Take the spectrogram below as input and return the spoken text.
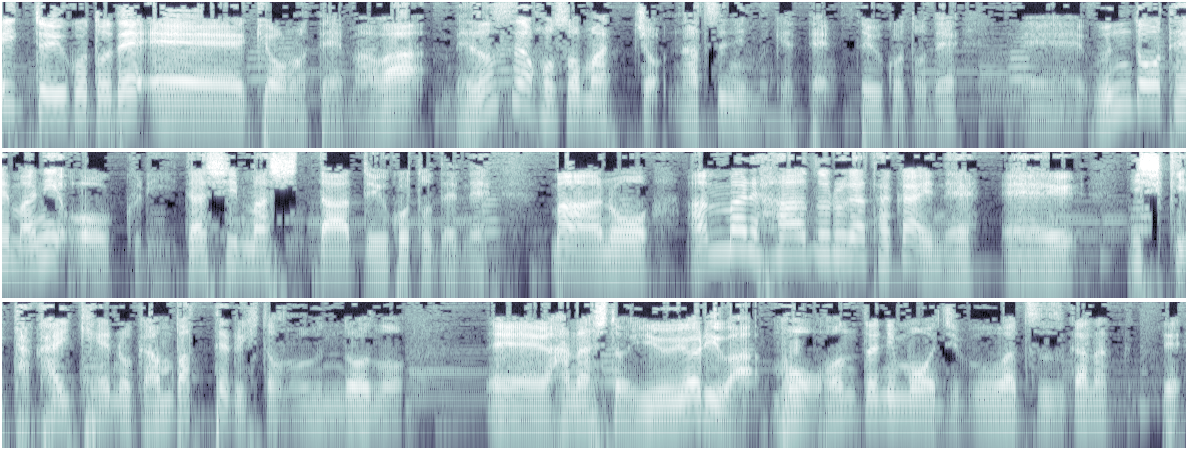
はい、ということで、えー、今日のテーマは、目指せ細マッチョ、夏に向けてということで、えー、運動テーマにお送りいたしましたということでね、まああの、あんまりハードルが高いね、えー、意識高い系の頑張ってる人の運動の、えー、話というよりは、もう本当にもう自分は続かなくて、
